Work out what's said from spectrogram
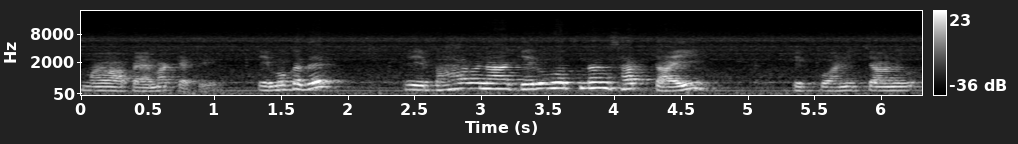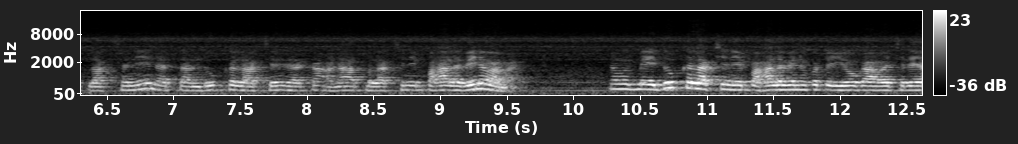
මවාපෑමක් ඇති වෙනවා. ඒ මොකද මේ භාවනා කෙරුවොත් නම් සත්‍යයි එක්ක අනිච්චානු ලක්ෂණේ නැත්නම් දුක්ඛ ලක්ෂණේ නැත්නම් අනාත්ම ලක්ෂණේ පහළ වෙනවම. නමුත් මේ දුක්ඛ ලක්ෂණේ පහළ වෙනකොට යෝගාවචරය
